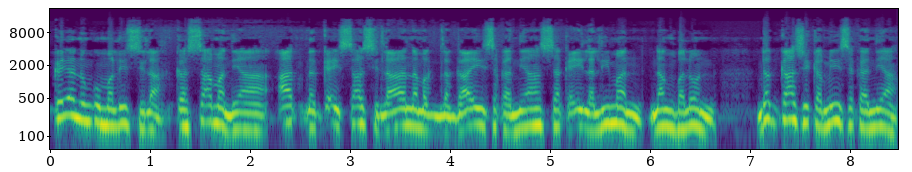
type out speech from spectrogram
Kaya nung umalis sila kasama niya at nagkaisa sila na maglagay sa kanya sa kailaliman ng balon, nagkasi kami sa kanya.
